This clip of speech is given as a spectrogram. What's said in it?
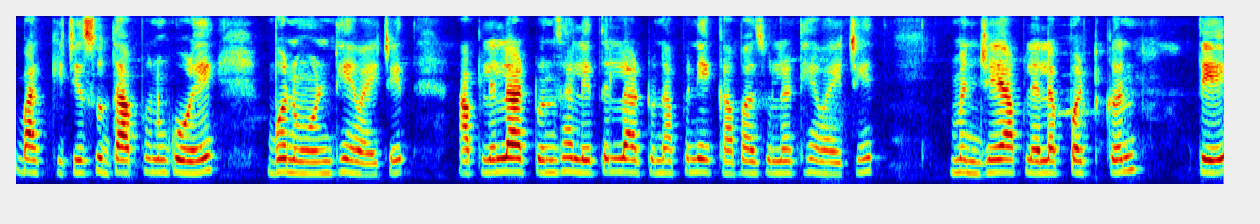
बाकीचे सुद्धा आपण गोळे बनवून ठेवायचेत. आपले लाटून झाले तर लाटून आपण एका बाजूला ठेवायचे म्हणजे आपल्याला पटकन ते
